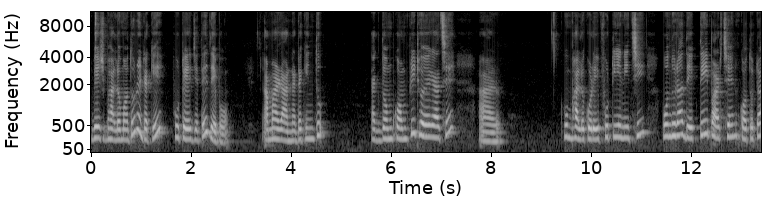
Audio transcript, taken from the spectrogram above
বেশ ভালো মতন এটাকে ফুটে যেতে দেব। আমার রান্নাটা কিন্তু একদম কমপ্লিট হয়ে গেছে আর খুব ভালো করে ফুটিয়ে নিচ্ছি। বন্ধুরা, দেখতেই পারছেন কতটা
